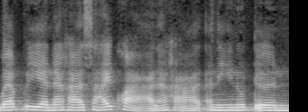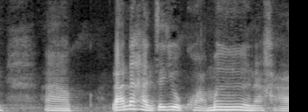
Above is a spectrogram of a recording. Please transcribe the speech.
แวบเวียนนะคะ ซ้ายขวานะคะ อันนี้นุชเดินร้านอาหารจะอยู่ขวามือนะคะ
